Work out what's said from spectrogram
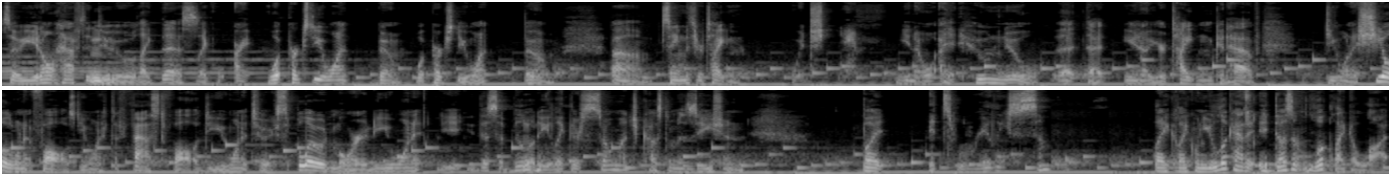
so you don't have to do like this like all right what perks do you want boom what perks do you want boom um, same with your titan which you know I, who knew that that you know your titan could have do you want a shield when it falls? Do you want it to fast fall? Do you want it to explode more? Do you want it this ability? Like there's so much customization but it's really simple. Like like when you look at it it doesn't look like a lot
